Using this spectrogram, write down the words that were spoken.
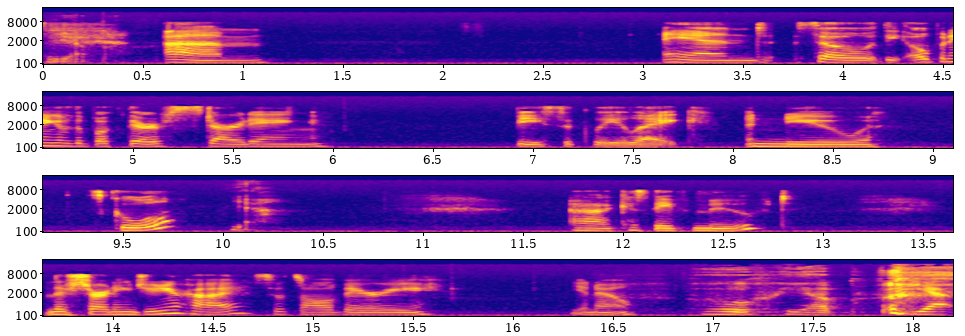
Yeah. Um, and so the opening of the book, they're starting basically like a new school Yeah. because they've moved. And they're starting junior high, so it's all very, you know, Oh, yep. yep,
